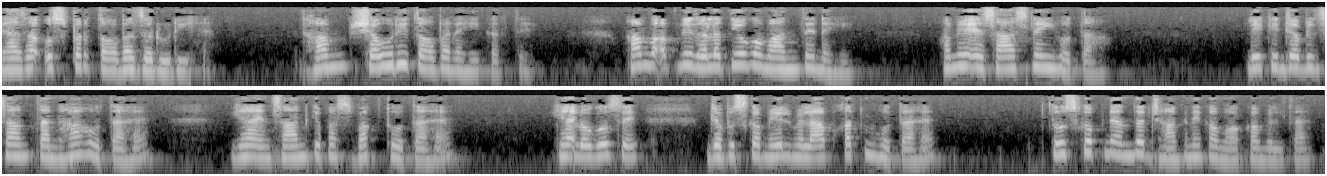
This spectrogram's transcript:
لہذا اس پر توبہ ضروری ہے۔ ہم شعوری توبہ نہیں کرتے۔ ہم اپنی غلطیوں کو مانتے نہیں۔ ہمیں احساس نہیں ہوتا۔ لیکن جب انسان تنہا ہوتا ہے یا انسان کے پاس وقت ہوتا ہے یا لوگوں سے جب اس کا میل ملاپ ختم ہوتا ہے تو اس کو اپنے اندر جھانکنے کا موقع ملتا ہے۔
